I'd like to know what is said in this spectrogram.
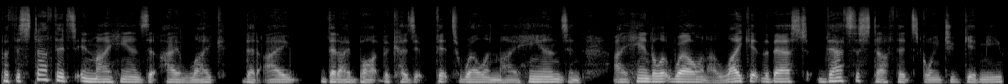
but the stuff that's in my hands that I like, that I that I bought because it fits well in my hands and I handle it well and I like it the best, that's the stuff that's going to give me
